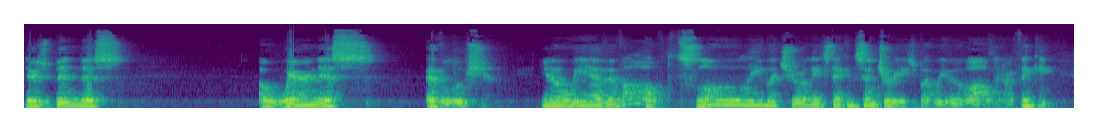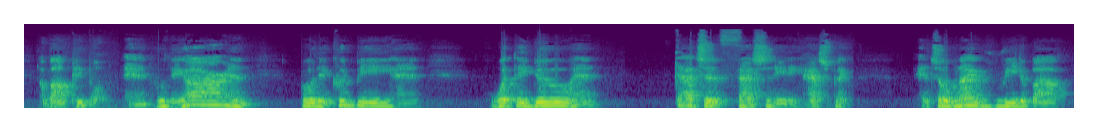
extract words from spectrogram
there's been this awareness evolution. You know, we have evolved slowly but surely. It's taken centuries, but we've evolved in our thinking about people and who they are and who they could be and what they do. And that's a fascinating aspect. And so when I read about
